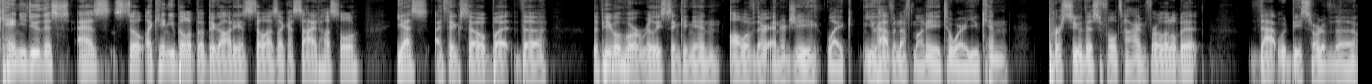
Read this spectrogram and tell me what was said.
can you do this as still like can you build up a big audience still as like a side hustle? Yes, I think so. But the the people who are really sinking in all of their energy, like you have enough money to where you can pursue this full time for a little bit, that would be sort of the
